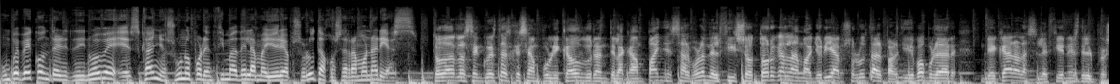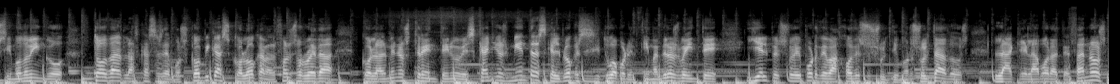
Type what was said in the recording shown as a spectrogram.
un PP con 39 escaños, uno por encima de la mayoría absoluta. José Ramón Arias. Todas las encuestas que se han publicado durante la campaña, salvo la del CIS, otorgan la mayoría absoluta al Partido Popular de cara a las elecciones del próximo domingo. Todas las casas demoscópicas colocan a Alfonso Rueda con al menos 39 escaños, mientras que el bloque se sitúa por encima de los 20 y el PSOE por debajo de sus últimos resultados. La que elabora Tezanos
